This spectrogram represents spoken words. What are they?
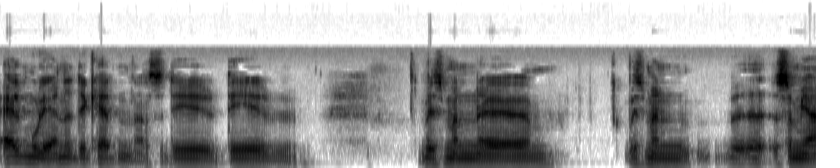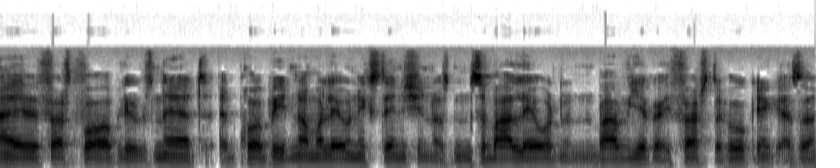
alt muligt andet, det kan den. Altså det, det hvis man, øh, hvis man, øh, som jeg øh, først får oplevelsen af, at, at prøve at bede den om at lave en extension, og sådan, så bare laver den, den bare virker i første hug, ikke? Altså,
